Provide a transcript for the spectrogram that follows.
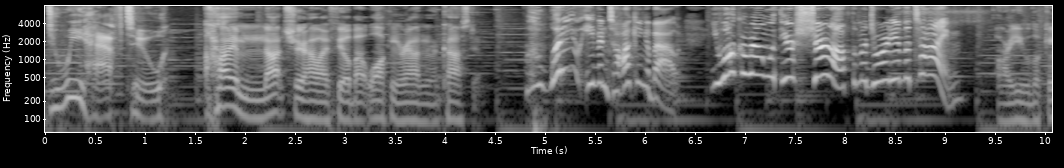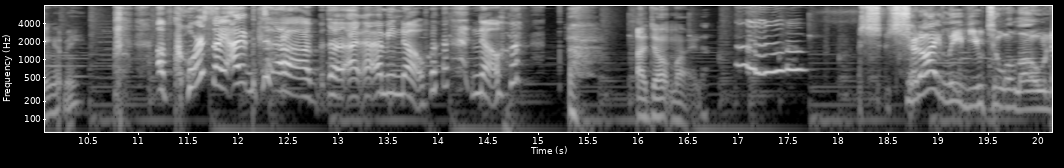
Do we have to? I am not sure how I feel about walking around in a costume. What are you even talking about? You walk around with your shirt off the majority of the time. Are you looking at me? Of course, I I uh, I, I mean no, no. I don't mind. Sh- should I leave you two alone?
